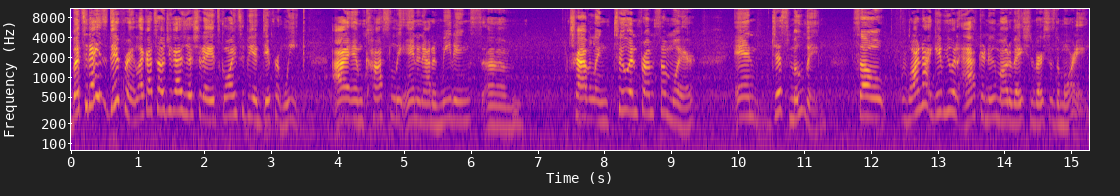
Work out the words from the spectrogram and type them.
But today's different. Like I told you guys yesterday, it's going to be a different week. I am constantly in and out of meetings, um, traveling to and from somewhere, and just moving. So, why not give you an afternoon motivation versus the morning?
